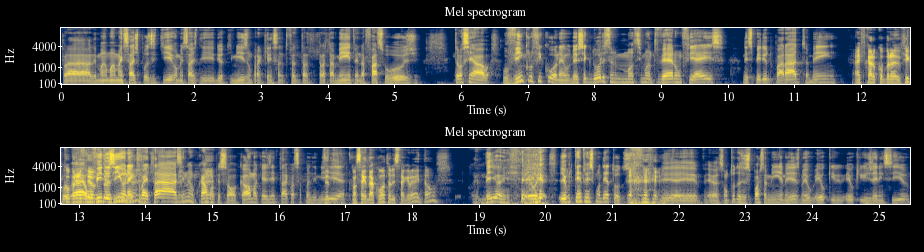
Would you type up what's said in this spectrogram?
para uma, mensagem positiva, uma mensagem de, de otimismo para criançada que tá fazendo tra- tratamento, ainda faço hoje. Então assim, a- o vínculo ficou, né? Os meus seguidores se man- se mantiveram fiéis nesse período parado também. Aí ficaram cobrando, fica É, cobrando um teu- videozinho, teu- onde é que tu vai estar? Assim, não, calma, pessoal, calma que a gente tá com essa pandemia. Você consegue dar conta no Instagram, então? Meio, eu, eu, eu tento responder a todos. E, e, são todas respostas minhas mesmo, eu, eu, que, eu que gerencio,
